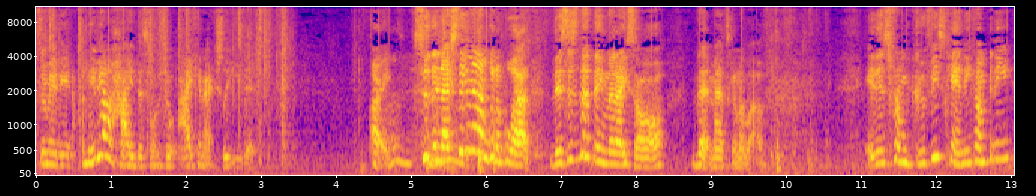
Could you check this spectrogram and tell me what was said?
So maybe maybe I'll hide this one so I can actually eat it. Alright, so the next thing that I'm going to pull out, this is the thing that I saw that Matt's going to love. It is from Goofy's Candy Company.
